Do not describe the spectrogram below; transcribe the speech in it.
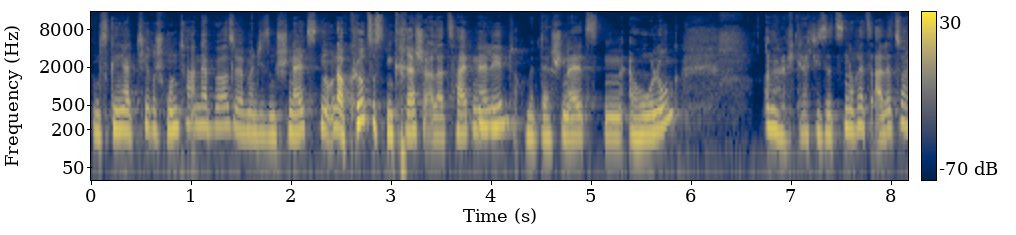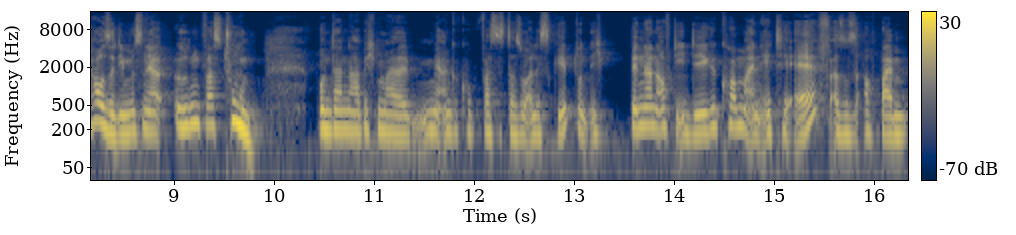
Und es ging ja tierisch runter an der Börse. Wir haben diesen schnellsten und auch kürzesten Crash aller Zeiten mhm. erlebt, auch mit der schnellsten Erholung. Und dann habe ich gedacht, die sitzen doch jetzt alle zu Hause, die müssen ja irgendwas tun. Und dann habe ich mal mir angeguckt, was es da so alles gibt. Und ich bin dann auf die Idee gekommen, ein ETF, also auch beim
